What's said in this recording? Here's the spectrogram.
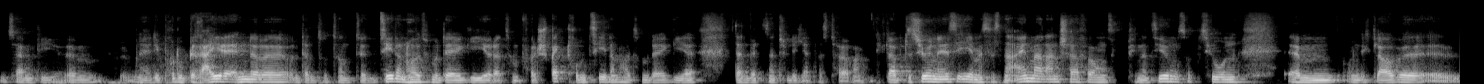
sozusagen die, ähm, naja, die Produktreihe ändere und dann sozusagen zum Zedernholzmodell gehe oder zum Vollspektrum Zedernholzmodell gehe, dann wird es natürlich etwas teurer. Ich glaube, das Schöne ist eben, es ist eine Einmalanschaffung, es gibt Finanzierungsoptionen ähm, und ich glaube,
